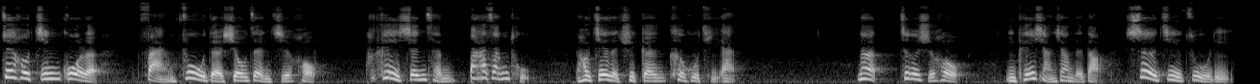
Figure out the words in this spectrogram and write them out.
最后经过了反复的修正之后，它可以生成八张图，然后接着去跟客户提案。那这个时候，你可以想象得到，设计助理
